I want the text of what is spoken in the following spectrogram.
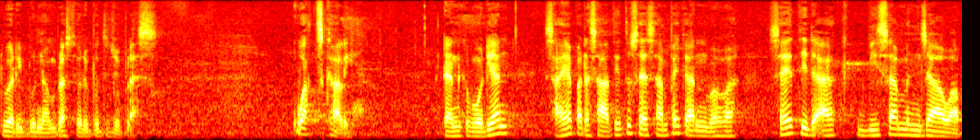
2016-2017. Kuat sekali. Dan kemudian saya pada saat itu saya sampaikan bahwa saya tidak bisa menjawab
